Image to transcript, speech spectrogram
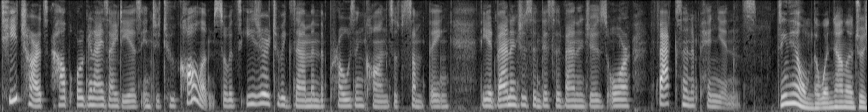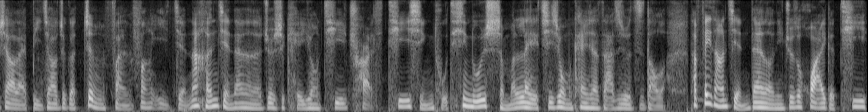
T charts help organize ideas into two columns, so it's easier to examine the pros and cons of something, the advantages and disadvantages, or facts and opinions. 今天我们的文章呢，就是要来比较这个正反方意见。那很简单的呢，就是可以用 T chart 梯形图。梯形图是什么类？其实我们看一下杂志就知道了。它非常简单了，你就是画一个 T。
